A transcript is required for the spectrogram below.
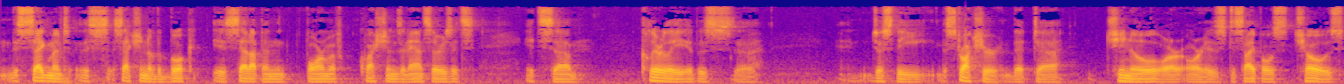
this segment, this section of the book is set up in the form of questions and answers. It's it's um, clearly it was uh, just the the structure that uh, Chinul or or his disciples chose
